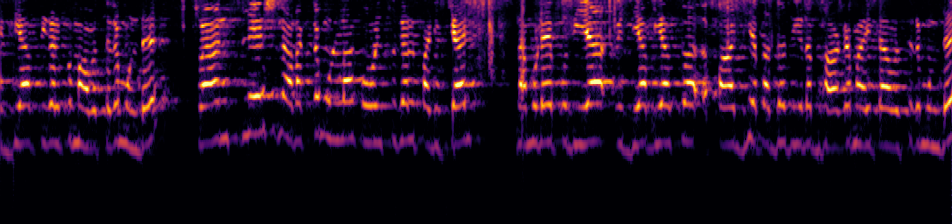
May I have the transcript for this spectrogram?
വിദ്യാർത്ഥികൾക്കും അവസരമുണ്ട്. ട്രാൻസ്ലേഷൻ അടക്കമുള്ള കോഴ്സുകൾ പഠിക്കാൻ നമ്മുടെ പുതിയ വിദ്യാഭ്യാസ പാഠ്യ പദ്ധതിയുടെ ഭാഗമായിട്ട് അവസരമുണ്ട്.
